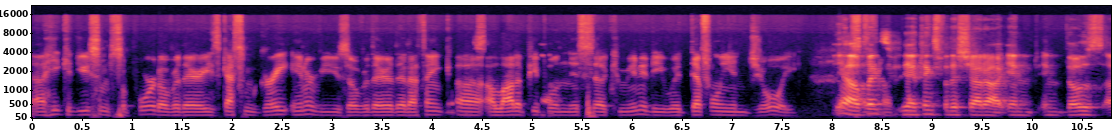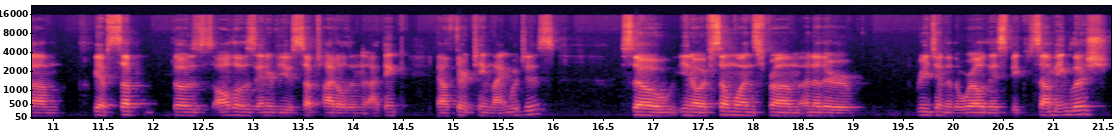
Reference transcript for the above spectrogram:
uh, he could use some support over there. He's got some great interviews over there that I think uh, a lot of people in this uh, community would definitely enjoy. Yeah, so, thanks. Uh, yeah, thanks for the shout out. And in those, um, we have sub those all those interviews subtitled in I think now 13 languages. So you know, if someone's from another region of the world, they speak some English,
